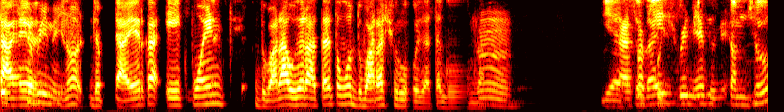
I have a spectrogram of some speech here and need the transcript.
tyre you know जब टायर का एक पॉइंट दोबारा उधर आता है तो वो दोबारा शुरू हो जाता है घूमना। यस सो गाइस समझो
